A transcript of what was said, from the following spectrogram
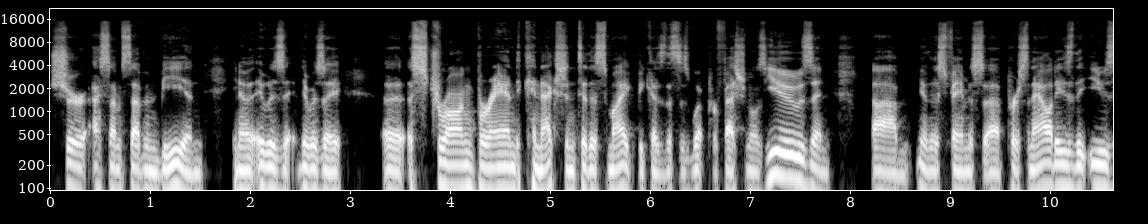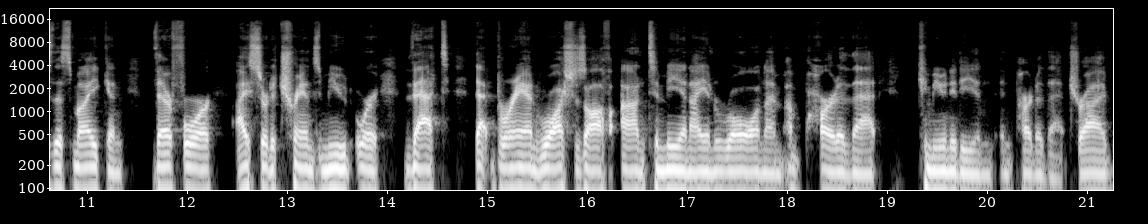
Shure SM7B, and you know, it was there was a a, a strong brand connection to this mic because this is what professionals use, and um, you know, there's famous uh, personalities that use this mic, and therefore I sort of transmute or that that brand washes off onto me, and I enroll, and I'm I'm part of that community and, and part of that tribe.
